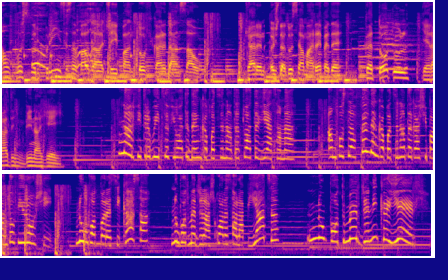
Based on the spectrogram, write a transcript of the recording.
au fost surprinse să vadă acei pantofi care dansau. Karen își dădu seama repede că totul era din vina ei. N-ar fi trebuit să fiu atât de încăpățânată toată viața mea Am fost la fel de încăpățânată ca și pantofii roșii Nu-mi pot părăsi casa, nu pot merge la școală sau la piață Nu pot merge nicăieri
